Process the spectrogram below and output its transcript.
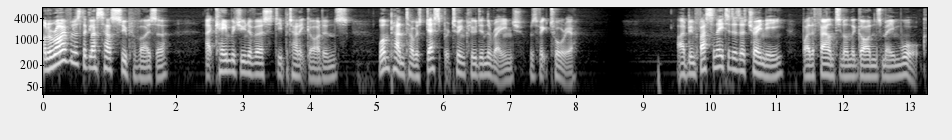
On arrival as the glasshouse supervisor at Cambridge University Botanic Gardens, one plant I was desperate to include in the range was Victoria. I had been fascinated as a trainee by the fountain on the garden's main walk.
